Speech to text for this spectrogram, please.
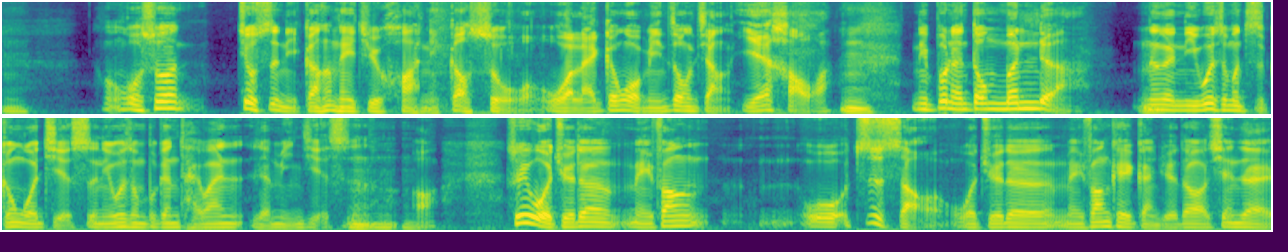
嗯，我说就是你刚刚那句话，你告诉我，我来跟我民众讲也好啊。嗯，你不能都闷的啊。那个你为什么只跟我解释？你为什么不跟台湾人民解释呢？啊，所以我觉得美方，我至少我觉得美方可以感觉到，现在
